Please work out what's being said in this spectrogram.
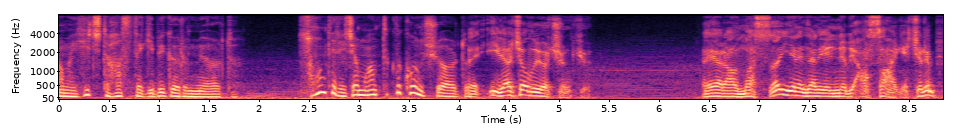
Ama hiç de hasta gibi görünmüyordu. Son derece mantıklı konuşuyordu. E, ilaç alıyor çünkü. Eğer almazsa yeniden eline bir asa geçirip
